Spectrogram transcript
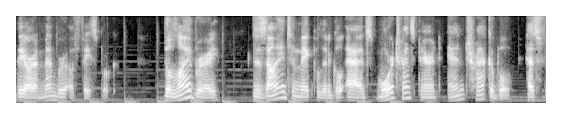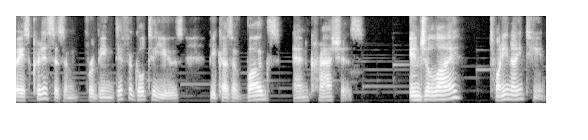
they are a member of Facebook. The library designed to make political ads more transparent and trackable, has faced criticism for being difficult to use because of bugs and crashes. In July 2019,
